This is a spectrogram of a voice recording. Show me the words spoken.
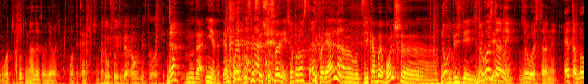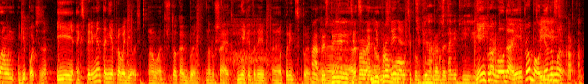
вот, а тут не надо этого делать, вот такая причина. Потому что у тебя ром вместо водки. Да, Ну да, нет, это я понял. Ну, в смысле, что смотри, все просто. типа реально вот в ЕКБ больше э, Ну, предубеждений? С другой людей? стороны, с другой стороны, это была гипотеза, и эксперимента не проводилось, вот, что как бы нарушает некоторые э, принципы А, то есть э, ты типа не пробовал, мышления. типа, Тебе надо поставить две Я не пробовал, да, я не пробовал, Две я думаю, надо.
